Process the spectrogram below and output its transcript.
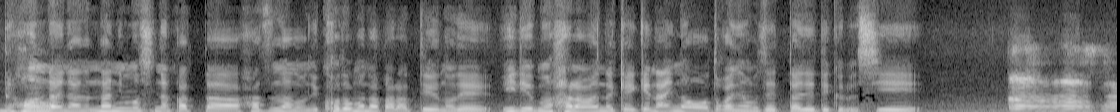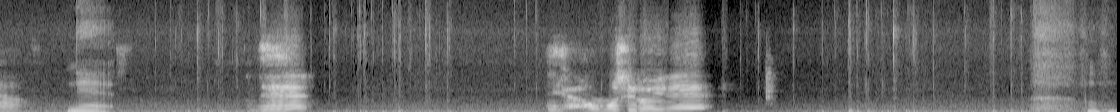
で、本来なら何もしなかったはずなのに子供だからっていうので、イリウム払わなきゃいけないのとかにも絶対出てくるし、うんうんうん。ねねいや、面白いね。う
